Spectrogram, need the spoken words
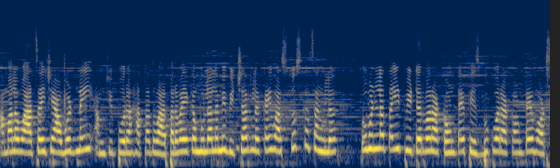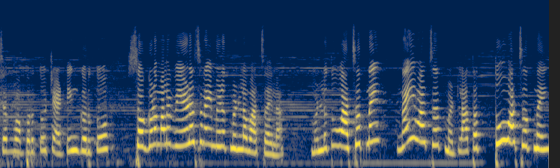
आम्हाला वाचायची आवड नाही आमची पोरं हातात वा परवा एका मुलाला मी विचारलं काही वाचतोस का चांगलं? तो म्हणला ताई ट्विटरवर अकाउंट आहे फेसबुकवर अकाउंट आहे व्हॉट्सअप वापरतो चॅटिंग करतो सगळं मला वेळच नाही मिळत म्हणलं वाचायला. म्हणलं तू वाचत नाही? नाही वाचत. म्हटलं आता तू वाचत नाही.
